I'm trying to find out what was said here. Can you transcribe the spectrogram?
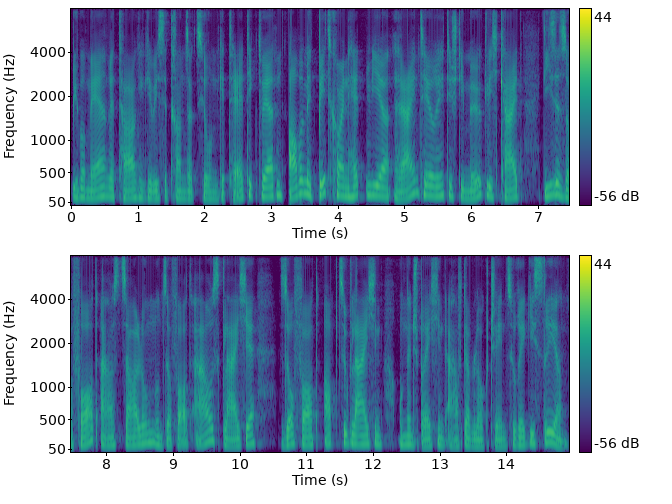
über mehrere Tage gewisse Transaktionen getätigt werden. Aber mit Bitcoin hätten wir rein theoretisch die Möglichkeit, diese Sofortauszahlungen und Sofortausgleiche sofort abzugleichen und entsprechend auf der Blockchain zu registrieren.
